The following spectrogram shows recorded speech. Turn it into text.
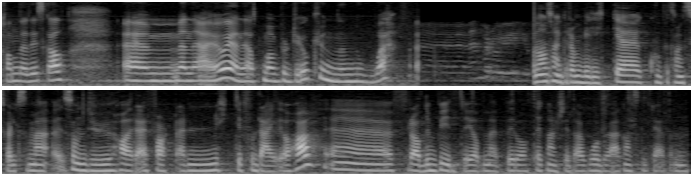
kan det de skal. Eh, men jeg er jo enig i at man burde jo kunne noe noen tanker om hvilke kompetansefelt som, er, som, du har erfart er nyttig for deg å ha? Eh, fra du begynte å jobbe med et byrå til kanskje i dag, hvor du er ganske dreven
